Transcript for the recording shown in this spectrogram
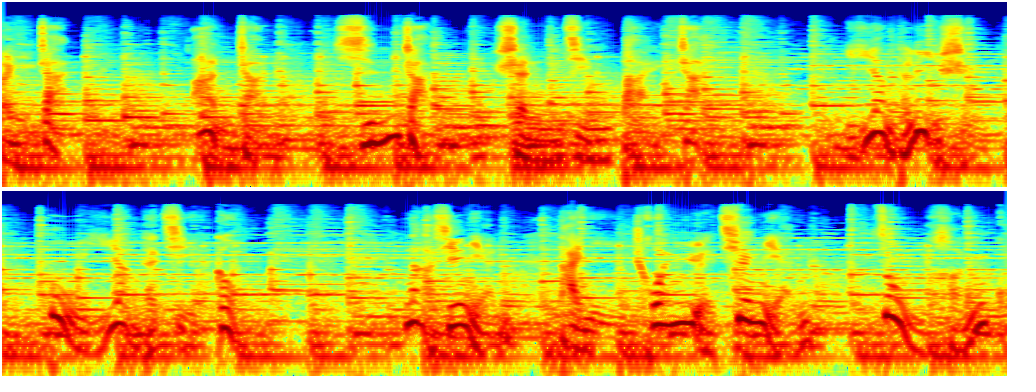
北战、暗战、心战、身经百战，一样的历史，不一样的解构。那些年，带你穿越千年，纵横古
